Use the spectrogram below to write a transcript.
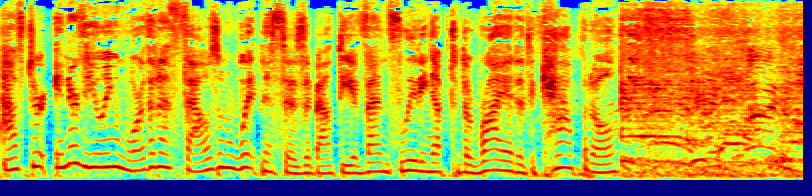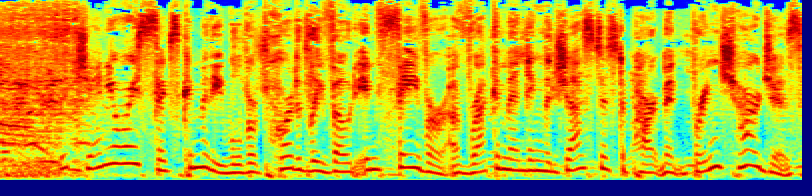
After interviewing more than a thousand witnesses about the events leading up to the riot at the Capitol, the January 6th committee will reportedly vote in favor of recommending the Justice Department bring charges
